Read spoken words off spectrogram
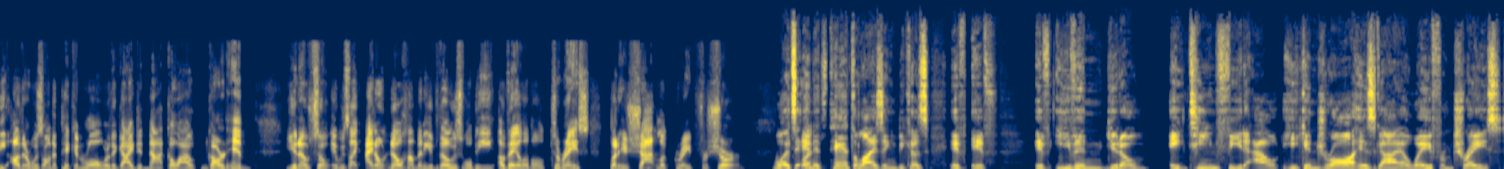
The other was on a pick and roll where the guy did not go out and guard him. You know, so it was like I don't know how many of those will be available to race, but his shot looked great for sure. Well, it's and it's tantalizing because if if if even you know 18 feet out, he can draw his guy away from Trayce,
